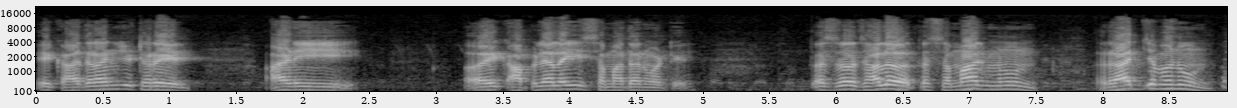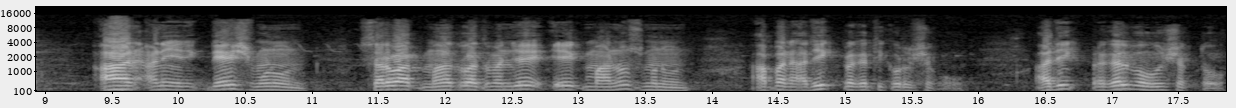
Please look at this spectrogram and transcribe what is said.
एक आदरांजी ठरेल आणि एक आपल्यालाही समाधान वाटेल. तसं झालं तर समाज म्हणून राज्य म्हणून आणि देश म्हणून सर्वात महत्वाचं म्हणजे एक माणूस म्हणून आपण अधिक प्रगती करू शकू अधिक प्रगल्भ होऊ शकतो.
